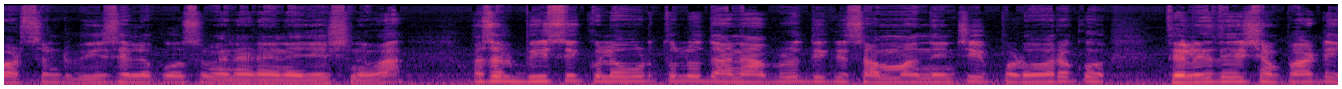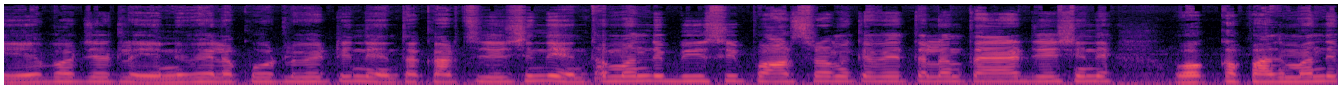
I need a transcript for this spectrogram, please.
పర్సెంట్ బీసీల కోసం ఏనాడైనా చేసినవా? అసలు బీసీ కుల వృత్తులు దాని అభివృద్ధికి సంబంధించి ఇప్పటి వరకు తెలుగుదేశం పార్టీ ఏ బడ్జెట్లో ఎన్ని వేల కోట్లు పెట్టింది ఎంత ఖర్చు చేసింది ఎంతమంది బీసీ పారిశ్రామికవేత్తలను తయారు చేసింది ఒక్క పది మంది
